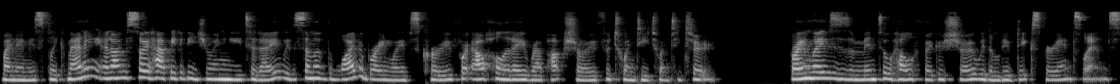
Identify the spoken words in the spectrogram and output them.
My name is Flick Manning and I'm so happy to be joining you today with some of the wider Brainwaves crew for our holiday wrap-up show for 2022. Brainwaves is a mental health focused show with a lived experience lens.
